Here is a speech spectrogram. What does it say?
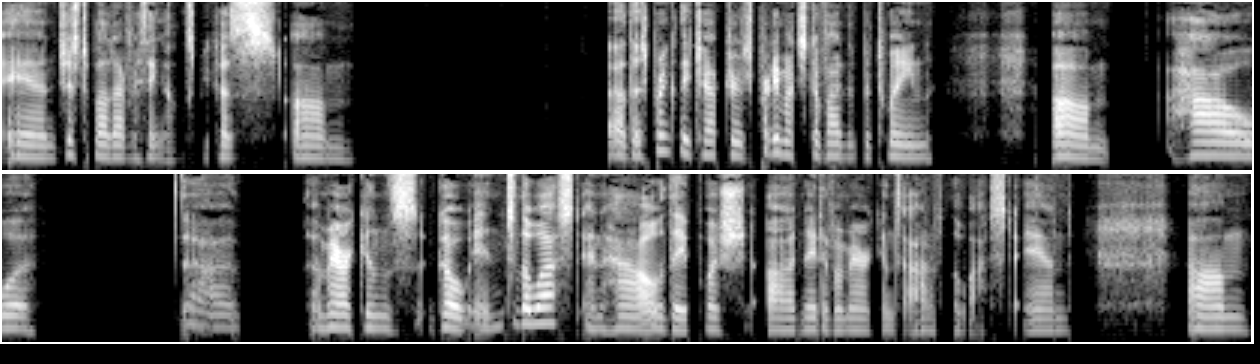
and just about everything else because um, uh, this Brinkley chapter is pretty much divided between um, how uh, Americans go into the West and how they push uh, Native Americans out of the West. And um,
